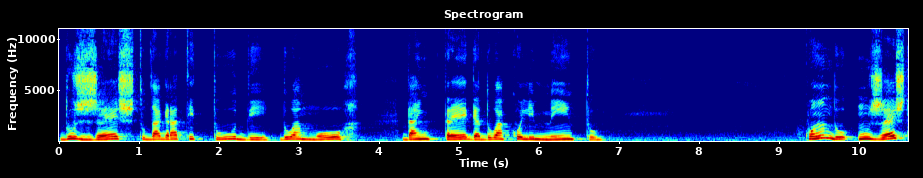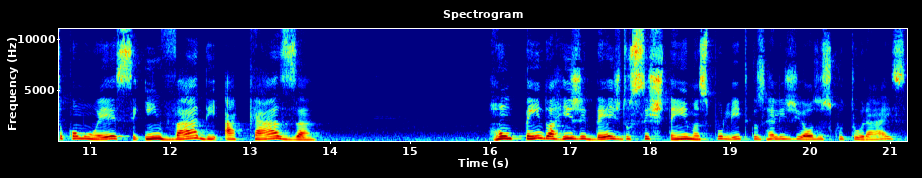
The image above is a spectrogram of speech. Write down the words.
do gesto, da gratitude, do amor, da entrega, do acolhimento. Quando um gesto como esse invade a casa, rompendo a rigidez dos sistemas políticos, religiosos, culturais,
